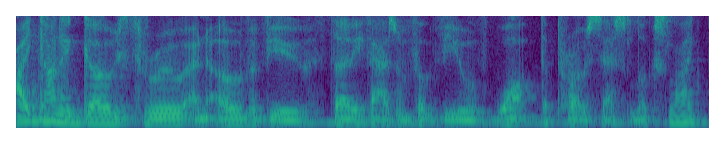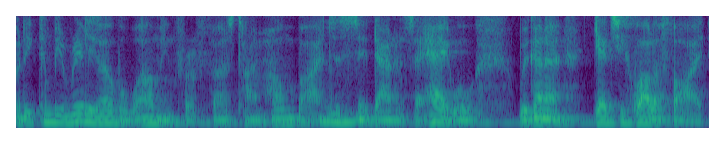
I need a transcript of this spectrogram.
I kind of go through an overview, 30,000 foot view of what the process looks like, but it can be really overwhelming for a first time home buyer mm-hmm. to sit down and say, hey, well, we're going to get you qualified,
